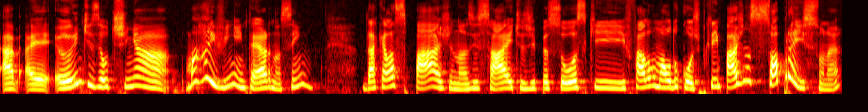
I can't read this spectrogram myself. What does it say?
a- é, antes eu tinha uma raivinha interna, assim, daquelas páginas e sites de pessoas que falam mal do coach. Porque tem páginas só pra isso, né?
